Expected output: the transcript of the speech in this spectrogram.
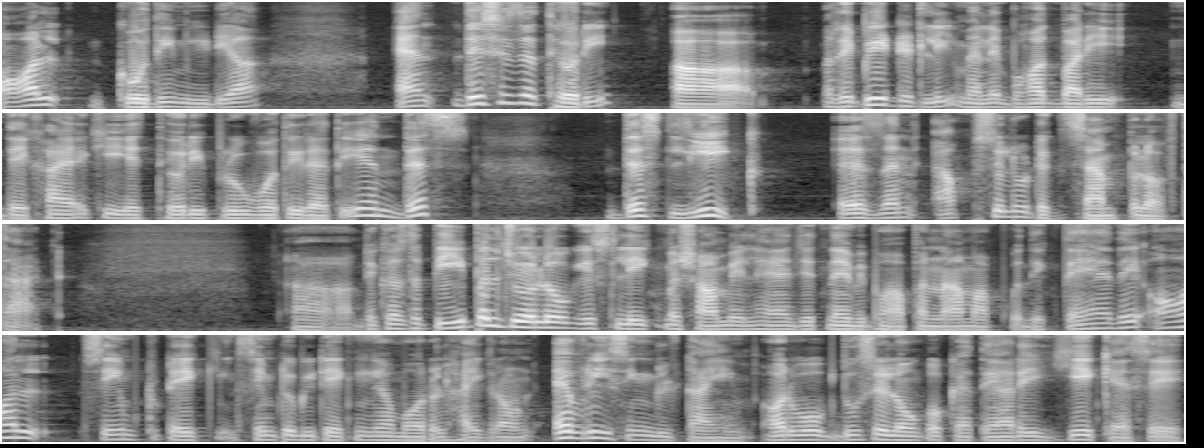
all Godi media and this is a theory repeatedly मैंने बहुत बारी देखा है कि ये थ्योरी प्रूव होती रहती है and this this leak is an absolute example of that because the people जो लोग इस लीक में शामिल हैं, जितने भी वहाँ पर नाम आपको दिखते हैं they all seem to take seem to be taking a moral high ground every single time और वो दूसरे लोगों को कहते हैं, अरे, ये कैसे?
